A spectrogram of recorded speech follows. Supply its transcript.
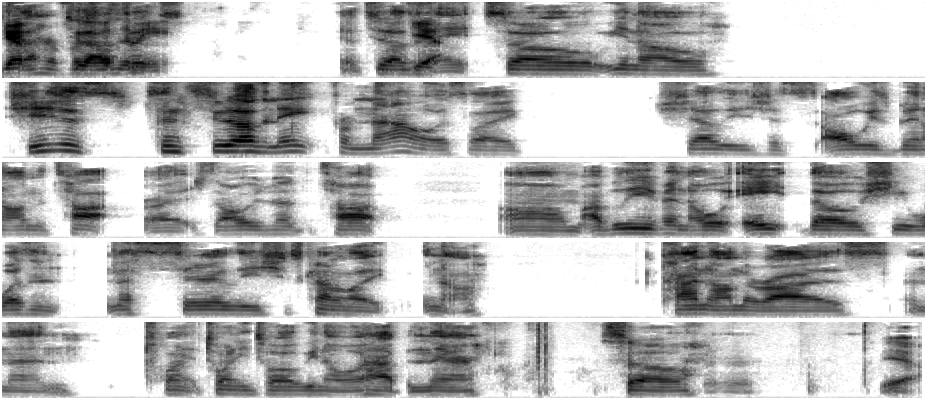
Her 2008. Olympics? Yeah, 2008. So, you know, she's just, since 2008 from now, it's like Shelly's just always been on the top, right? She's always been at the top. Um, I believe in 08, though, she wasn't necessarily, she's kind of like, you know, kind of on the rise. And then 20, 2012, you know, what happened there. So, Mhm. yeah.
